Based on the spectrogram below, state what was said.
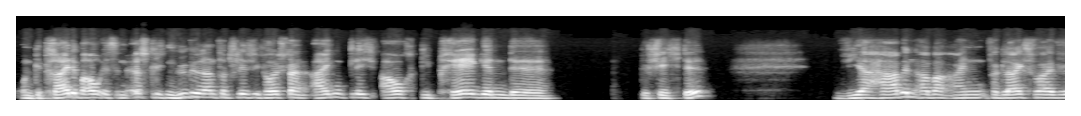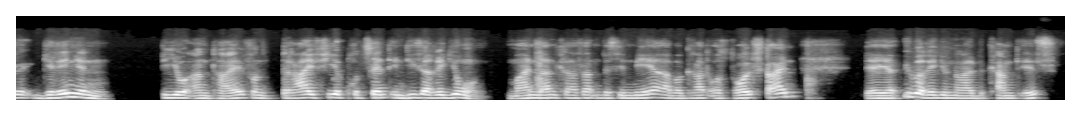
und Getreidebau ist im östlichen Hügelland von Schleswig-Holstein eigentlich auch die prägende Geschichte. Wir haben aber einen vergleichsweise geringen Bioanteil von drei, vier Prozent in dieser Region. Mein Landkreis hat ein bisschen mehr, aber gerade Ostholstein, der ja überregional bekannt ist,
